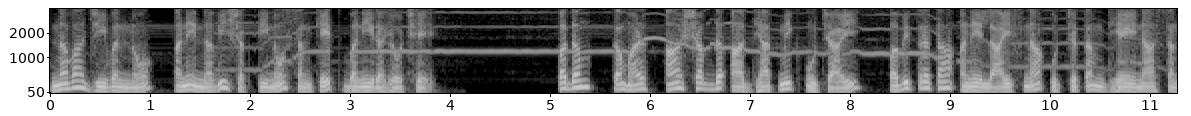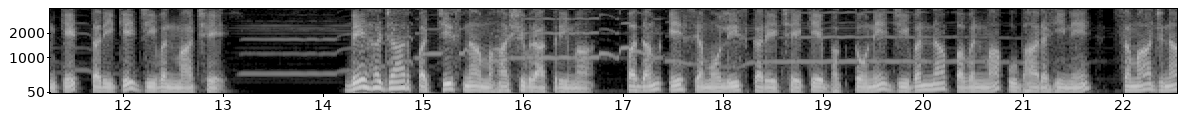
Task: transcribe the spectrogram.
નવા જીવનનો અને નવી શક્તિનો સંકેત બની રહ્યો છે. પદમ, કમળ, આ શબ્દ આધ્યાત્મિક ઊંચાઈ, પવિત્રતા અને લાઈફના ઉચ્ચતમ ધ્યેયના સંકેત તરીકે જીવનમાં છે. બે હજાર પચીસના મહાશિવરાત્રિમાં પદમ એ સેમોલીસ કરે છે કે ભક્તોને જીવનના પવનમાં ઊભા રહીને સમાજના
